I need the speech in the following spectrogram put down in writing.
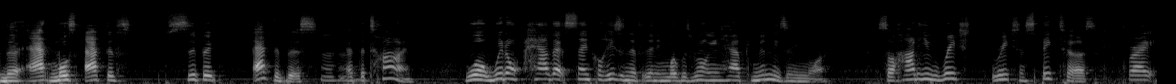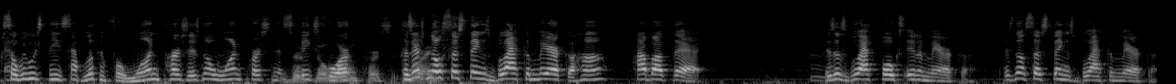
the act, most active civic activists mm-hmm. at the time. Well, we don't have that same cohesiveness anymore because we don't even have communities anymore. So how do you reach reach and speak to us? Right. So we need to stop looking for one person. There's no one person that there's speaks no for. Because there's right. no such thing as Black America, huh? How about that? Mm. There's just Black folks in America. There's no such thing as Black America.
